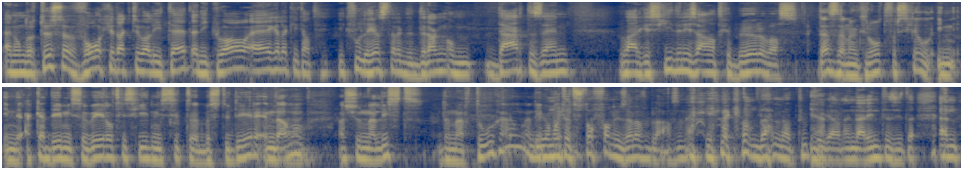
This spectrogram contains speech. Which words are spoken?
En ondertussen volg je de actualiteit. En ik wou eigenlijk, ik, had, ik voelde heel sterk de drang om daar te zijn waar geschiedenis aan het gebeuren was. Dat is dan een groot verschil. In, in de academische wereld geschiedenis zitten bestuderen en dan als journalist er naartoe gaan. Je moet het stof van jezelf blazen eigenlijk om daar naartoe te gaan en daarin te zitten. En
